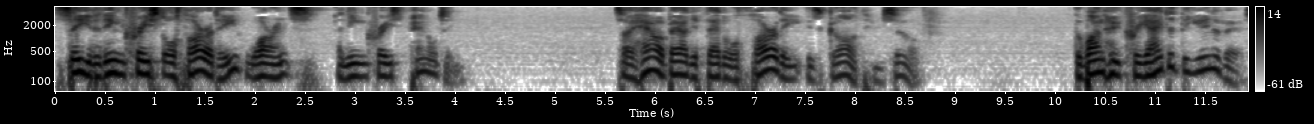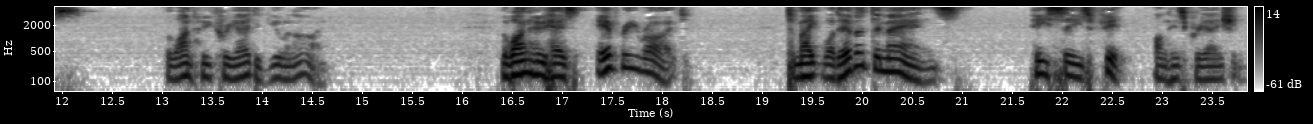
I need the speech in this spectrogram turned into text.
see that increased authority warrants an increased penalty. So how about if that authority is God himself? The one who created the universe. The one who created you and I. The one who has every right to make whatever demands he sees fit on his creation.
